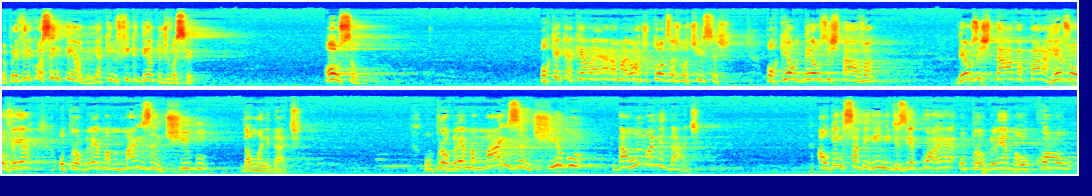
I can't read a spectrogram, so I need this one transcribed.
Eu prefiro que você entenda e aquilo fique dentro de você. Ouçam. Por que, que aquela era a maior de todas as notícias? Porque o Deus estava, Deus estava para resolver o problema mais antigo da humanidade. O problema mais antigo da humanidade. Alguém saberia me dizer qual é o problema, o qual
